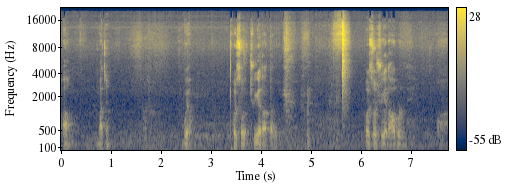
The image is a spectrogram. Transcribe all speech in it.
아 맞아? 뭐야? 벌써 주기가 나왔다고? 벌써 주기가 나와버렸네. 와.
